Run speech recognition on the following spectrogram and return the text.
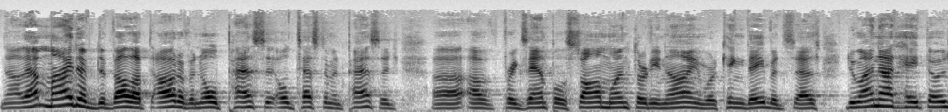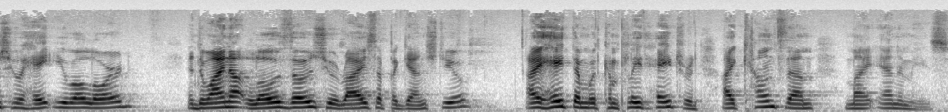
Now, that might have developed out of an Old, passage, Old Testament passage uh, of, for example, Psalm 139, where King David says, Do I not hate those who hate you, O Lord? And do I not loathe those who rise up against you? I hate them with complete hatred. I count them my enemies.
